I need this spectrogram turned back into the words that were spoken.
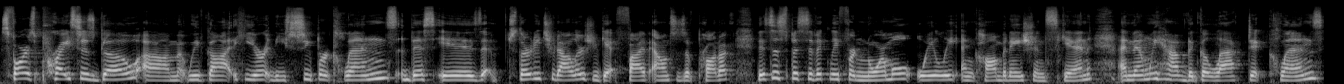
As far as prices go, um, we've got here the Super Cleanse. This is $32. You get five ounces of product. This is specifically for normal, oily, and combination skin. And then we have the Galactic Cleanse.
